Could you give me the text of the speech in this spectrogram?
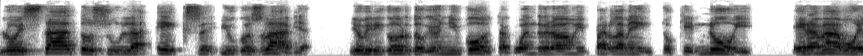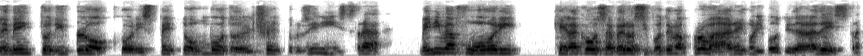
lo è stato sulla ex Jugoslavia. Io vi ricordo che ogni volta quando eravamo in Parlamento che noi eravamo elemento di blocco rispetto a un voto del centro-sinistra, veniva fuori che la cosa però si poteva approvare con i voti della destra.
